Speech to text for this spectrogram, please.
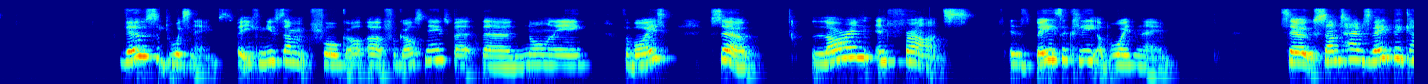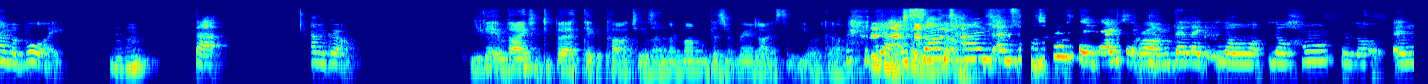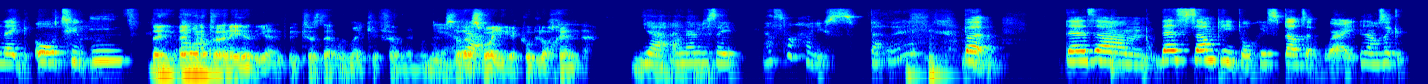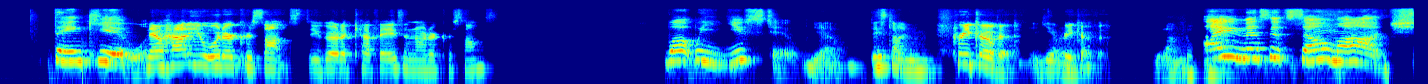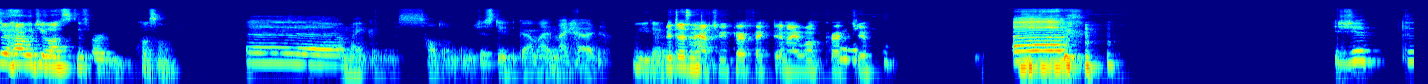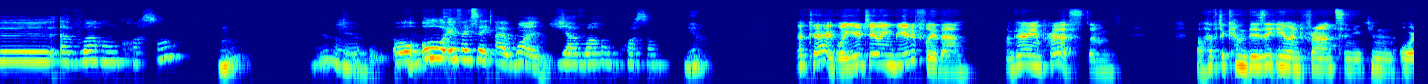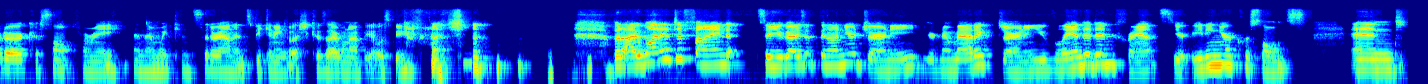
Those are boys' names, but you can use them for girl uh, for girls' names, but they're normally for boys. So, Lauren in France is basically a boy's name. So sometimes they think I'm a boy, Mhm. but I'm a girl. You get invited to birthday parties and the mum doesn't realise that you're a girl. Yeah, and Until you come. sometimes and sometimes they write it wrong. They're like Lo, Laurent, Lo, and like or two e's. They they want to put an e at the end because that would make it feminine, wouldn't Yeah. it? So that's Yeah. why you get called Lorraine. Yeah, and I'm just like, that's not how you spell it. But there's um there's some people who spelt it right, and I was like, thank you. Now, how do you order croissants? Do you go to cafes and order croissants? What we used to. Yeah. This time, Pre-COVID. a year Pre-COVID. Yeah. I miss it so much. So how would you ask her for a croissant? Uh, my goodness. Hold on, let me just do the grammar in my head. Well, you don't. It doesn't have to be perfect, and I won't correct you. Um. je peux avoir un croissant? Yeah. Or, or if I say I want, j'avoir un croissant. Yeah. Okay, well, you're doing beautifully then. I'm very impressed. Um, I'll have to come visit you in France and you can order a croissant for me and then we can sit around and speak in English because I will not be able to speak in French. but I wanted to find so you guys have been on your journey, your nomadic journey. You've landed in France, you're eating your croissants, and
